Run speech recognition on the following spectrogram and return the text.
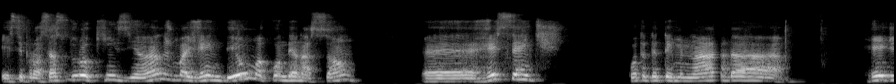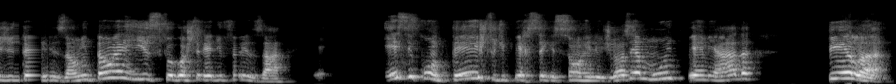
Esse processo durou 15 anos, mas rendeu uma condenação é, recente contra determinada rede de televisão. Então, é isso que eu gostaria de frisar. Esse contexto de perseguição religiosa é muito permeada pela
